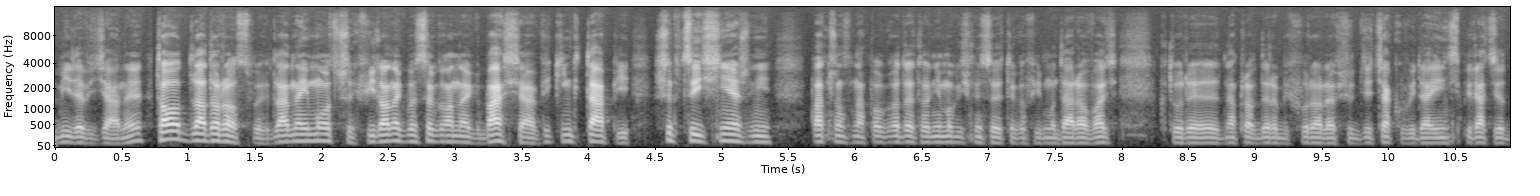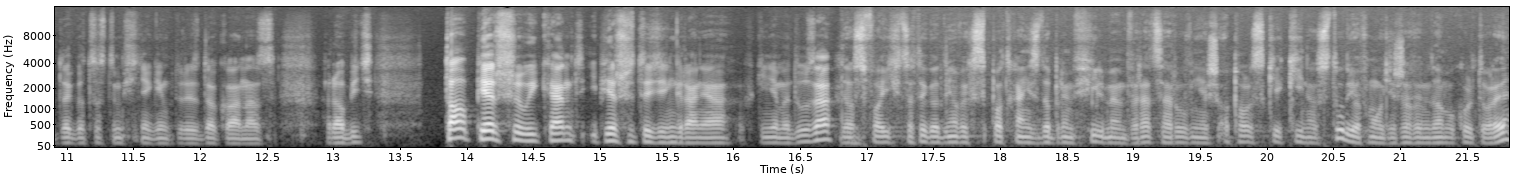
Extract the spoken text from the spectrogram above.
mile widziany. To dla dorosłych, dla najmłodszych. Filonek Besogonek, Basia, Viking Tapi, Szybcy i Śnieżni. Patrząc na pogodę, to nie mogliśmy sobie tego filmu darować, który naprawdę robi furorę wśród dzieciaków i daje inspirację do tego, co z tym śniegiem, który jest dookoła nas robić. To pierwszy weekend i pierwszy tydzień grania w kinie Meduza. Do swoich cotygodniowych spotkań z dobrym filmem wraca również Opolskie Kino Studio w Młodzieżowym Domu Kultury.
